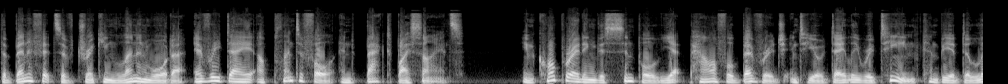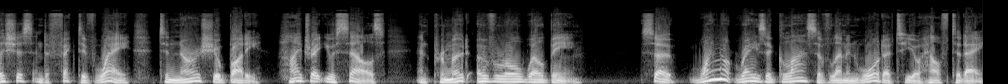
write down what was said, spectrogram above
the benefits of drinking lemon water every day are plentiful and backed by science. Incorporating this simple yet powerful beverage into your daily routine can be a delicious and effective way to nourish your body, hydrate your cells, and promote overall well-being. So, why not raise a glass of lemon water to your health today?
